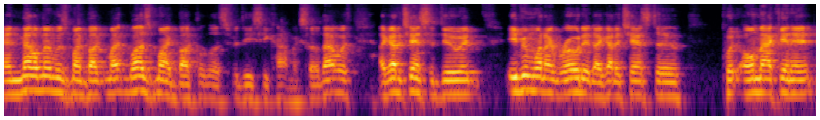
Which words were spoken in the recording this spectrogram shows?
and Metal Men was my, my was my bucket list for DC Comics. So that was I got a chance to do it. Even when I wrote it, I got a chance to put OMAC in it.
